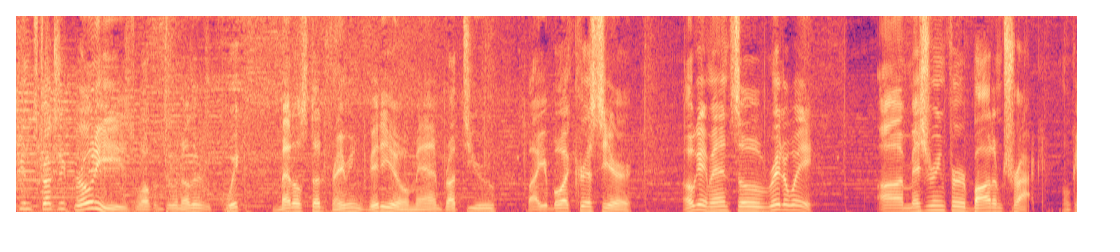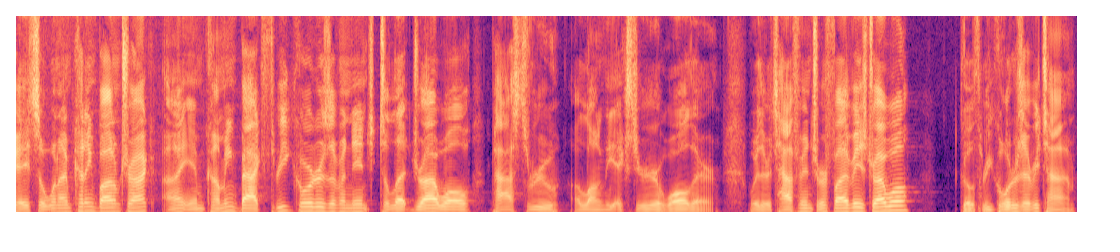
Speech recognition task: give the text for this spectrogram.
construction cronies. Welcome to another quick metal stud framing video, man. Brought to you by your boy Chris here. Okay, man. So right away, uh, measuring for bottom track. Okay, so when I'm cutting bottom track, I am coming back three quarters of an inch to let drywall pass through along the exterior wall there. Whether it's half inch or five eighths drywall, go three quarters every time.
